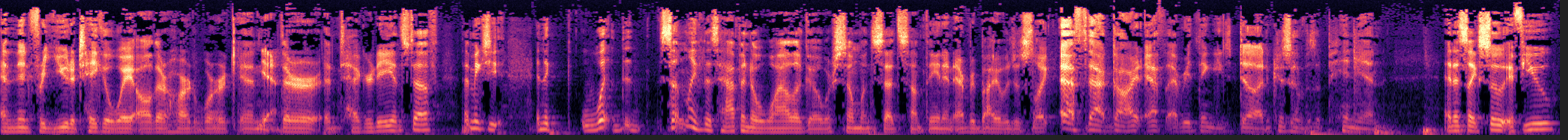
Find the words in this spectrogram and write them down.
and then for you to take away all their hard work and Yeah. their integrity and stuff, that makes you and the what the, something like this happened a while ago where someone said something and everybody was just like f that guy, and f everything he's done because of his opinion. And it's like so if you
